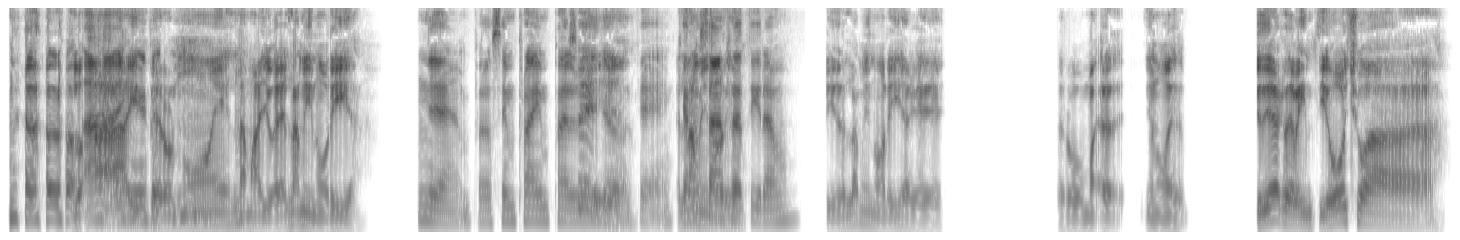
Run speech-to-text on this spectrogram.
lo hay, Ay. pero no es la mayoría, es la minoría. Yeah, pero siempre hay un par de Sí, ellos es que, que no se han minoría. retirado. Sí, es la minoría que. Pero, eh, you know, es- yo diría que de 28 a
